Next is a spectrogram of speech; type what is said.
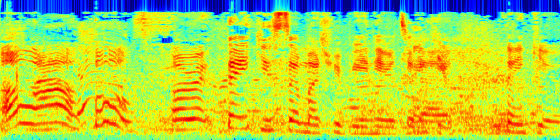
Oh, wow. Cool. All right. Thank you so much for being here today. Thank you. Thank you.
